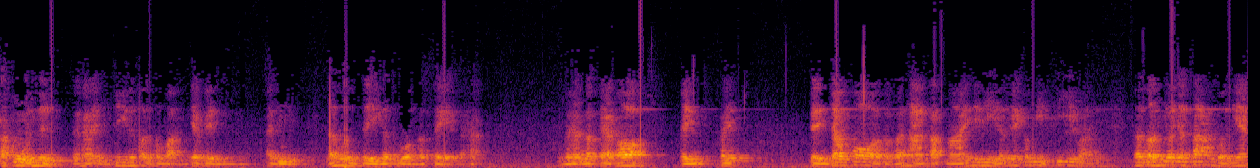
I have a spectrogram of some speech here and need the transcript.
ตระกูลหนึ่งนะฮะอยู่ที่นครสวรรค์แกเป็นอดีตรัฐมนตรีกระทรวงเกษตรนะฮะนะฮะแล้วแกก็เป็นไปเป็นเจ้าพ่อสัมปทานตัดไม้ที่นี่แล้วแกก็มีที่ไว้ แล้วตอนที่เขาจะสร้างตัวเนี้ย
